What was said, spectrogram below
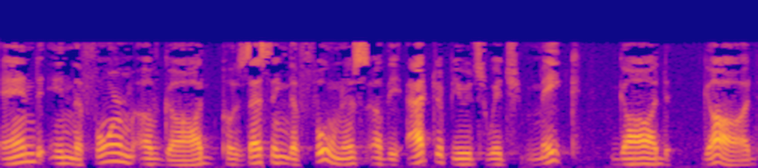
and in the form of God, possessing the fullness of the attributes which make God God,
